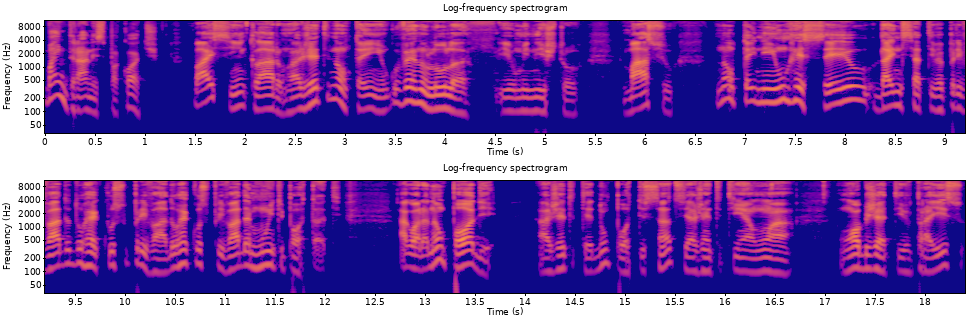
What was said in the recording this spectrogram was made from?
Vai entrar nesse pacote? Vai sim, claro. A gente não tem. O governo Lula e o ministro Márcio não tem nenhum receio da iniciativa privada e do recurso privado. O recurso privado é muito importante. Agora, não pode a gente ter no Porto de Santos, e a gente tinha uma, um objetivo para isso,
